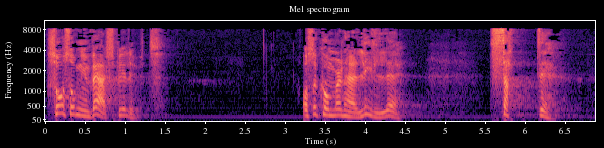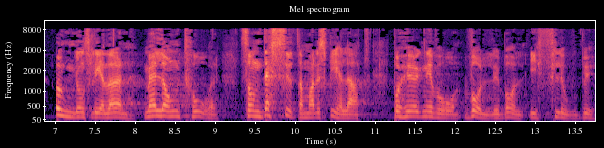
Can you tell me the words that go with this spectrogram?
Så såg min världsbild ut. Och så kommer den här lille, satte ungdomsledaren med långt hår som dessutom hade spelat på hög nivå volleyboll i Floby.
